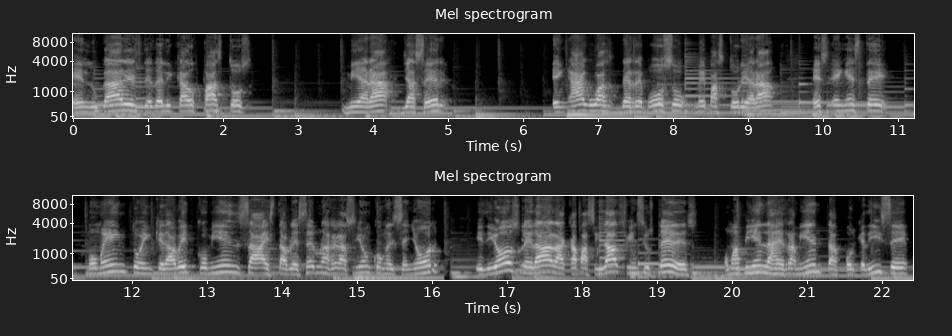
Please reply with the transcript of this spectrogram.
En lugares de delicados pastos me hará yacer. En aguas de reposo me pastoreará. Es en este momento en que David comienza a establecer una relación con el Señor y Dios le da la capacidad, fíjense ustedes, o más bien las herramientas, porque dice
